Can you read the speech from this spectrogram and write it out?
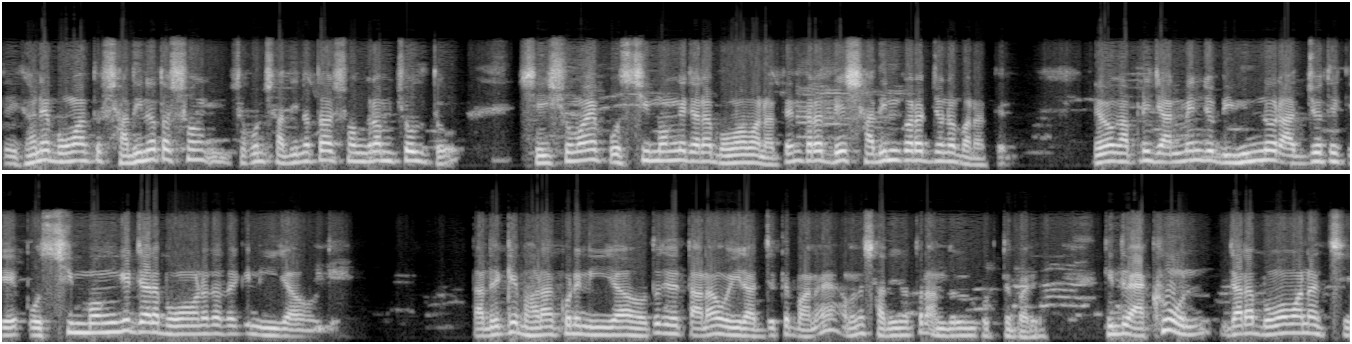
তো এখানে বোমা তো স্বাধীনতার সং- যখন স্বাধীনতার সংগ্রাম চলতো সেই সময় পশ্চিমবঙ্গে যারা বোমা বানাতেন তারা দেশ স্বাধীন করার জন্য বানাতেন। এবং আপনি জানবেন যে বিভিন্ন রাজ্য থেকে পশ্চিমবঙ্গের যারা বোমা বানাতো তাদেরকে নিয়ে যাওয়া হতো। তাদেরকে ভাড়া করে নিয়ে যাওয়া হতো যাতে তারা ওই রাজ্যতে বানায়, আমাদের স্বাধীনতার আন্দোলন করতে পারে। কিন্তু এখন যারা বোমা বানাচ্ছে,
